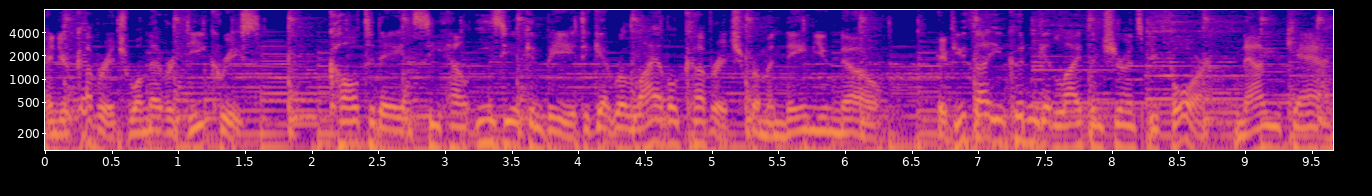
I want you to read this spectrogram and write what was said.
and your coverage will never decrease. Call today and see how easy it can be to get reliable coverage from a name you know. If you thought you couldn't get life insurance before, now you can.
